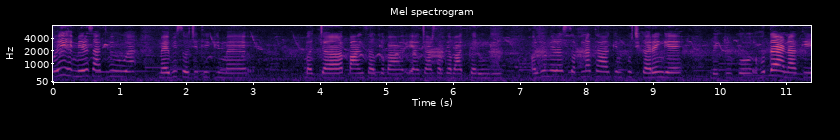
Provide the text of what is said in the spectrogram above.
वही मेरे साथ भी हुआ। मैं भी सोची थी कि मैं बच्चा पाँच साल के बाद या चार साल के बाद करूँगी। और जो मेरा सपना था कि हम कुछ करेंगे बेटी को होता है ना कि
